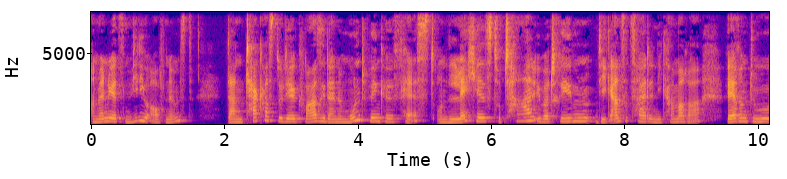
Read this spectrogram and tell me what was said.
und wenn du jetzt ein Video aufnimmst, dann tackerst du dir quasi deine Mundwinkel fest und lächelst total übertrieben die ganze Zeit in die Kamera, während du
